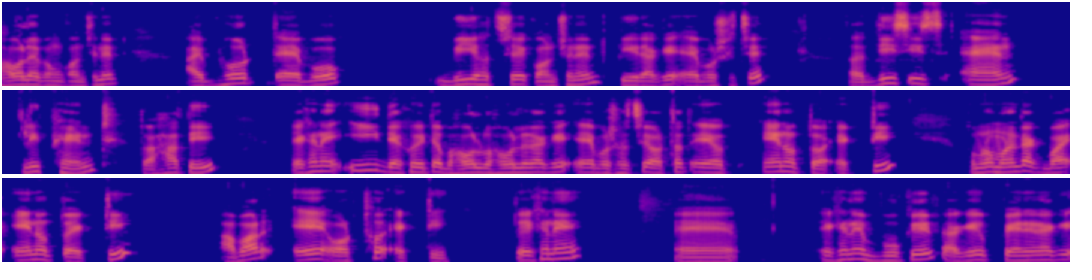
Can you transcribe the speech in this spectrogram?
ভাওল এবং consonant I vote a book B হচ্ছে কনসোনেন্ট পির আগে এ বসেছে। দিস ইজ অ্যান লিফেন্ট তো হাতি। এখানে ই দেখো, এটা ভাউল ভাউলের আগে এ বসেছে, অর্থাৎ এ এন অর্থ একটি। তোমরা মনে রাখবা, এন অর্থ একটি। আবার এ অর্থ একটি। তো এখানে এখানে বুকের আগে পেনের আগে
